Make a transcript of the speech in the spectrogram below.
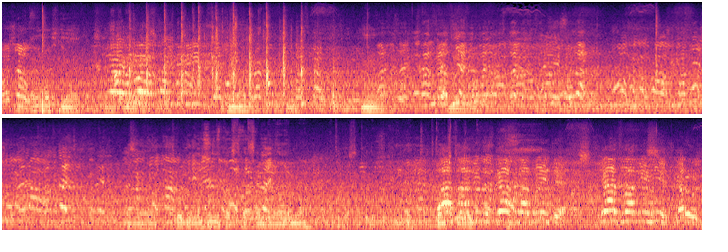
Пожалуйста. Снимай, снимай, снимай. Не надо. Строгий режим, это остаться нормально. Это просто предупреждение. Потому вниз, король!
